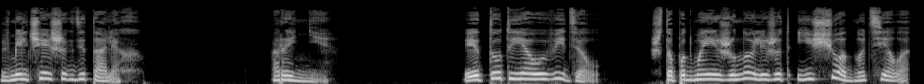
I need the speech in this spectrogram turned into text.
в мельчайших деталях. Ренни. И тут я увидел, что под моей женой лежит еще одно тело.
